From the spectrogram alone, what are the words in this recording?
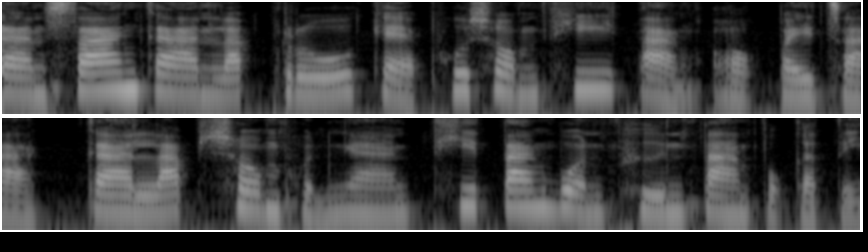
การสร้างการรับรู้แก่ผู้ชมที่ต่างออกไปจากการรับชมผลงานที่ตั้งบนพื้นตามปกติ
